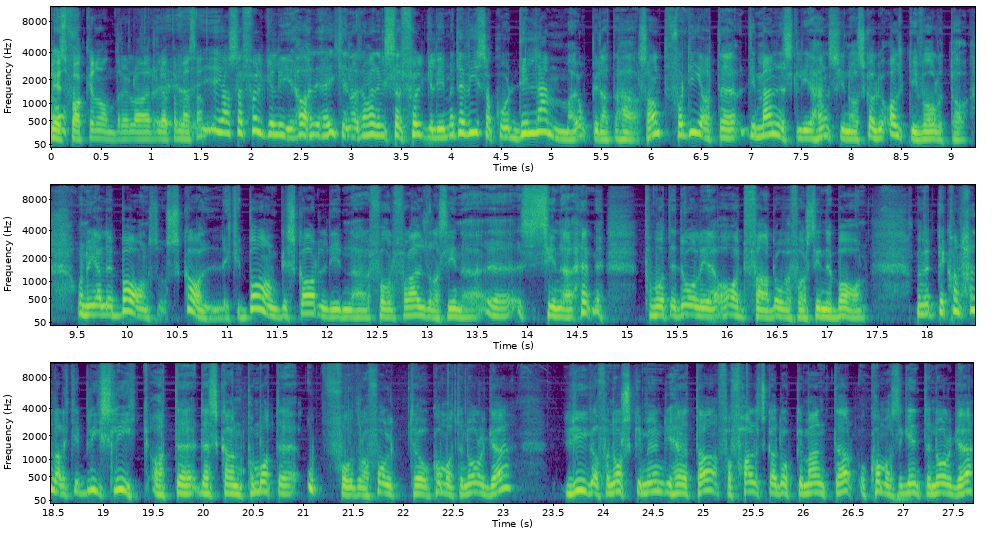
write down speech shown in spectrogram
Lysbakken og andre lar løpe med seg? Ja, selvfølgelig. Ja, ikke nødvendigvis selvfølgelig, men det viser hvor dilemmaet er oppi dette her. Sant? Fordi at de menneskelige hensynene skal du alltid ivareta. Og når det gjelder barn, så skal ikke barn bli skadelidende rutiner for foreldre sine, eh, sine på en måte dårlige atferd overfor sine barn. Men det kan heller ikke bli slik at eh, det skal på en måte oppfordre folk til å komme til Norge lyge for norske myndigheter, forfalske dokumenter og komme seg inn til Norge,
